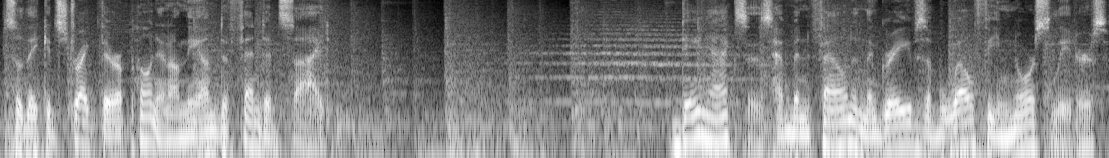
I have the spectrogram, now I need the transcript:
so they could strike their opponent on the undefended side. Dane axes have been found in the graves of wealthy Norse leaders.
